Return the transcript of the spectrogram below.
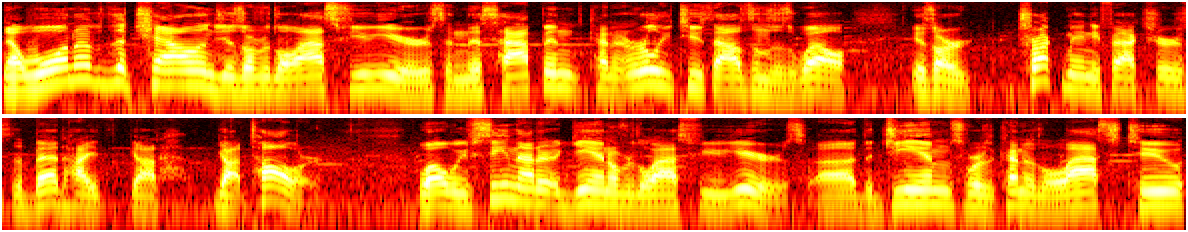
Now, one of the challenges over the last few years, and this happened kind of early 2000s as well, is our truck manufacturers, the bed height got, got taller. Well, we've seen that again over the last few years. Uh, the GMs were kind of the last two.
